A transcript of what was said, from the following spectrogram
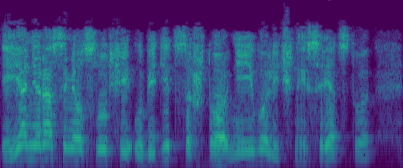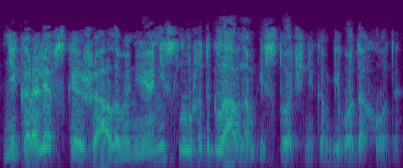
и я не раз имел случай убедиться, что ни его личные средства, ни королевское жалование не служат главным источником его дохода.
